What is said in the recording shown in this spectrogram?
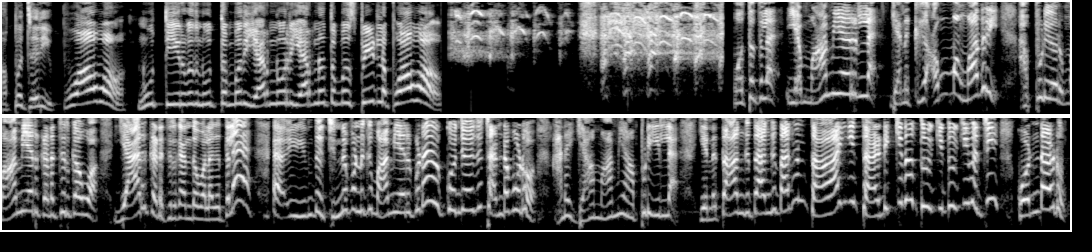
அப்ப சரி போவோம். நூத்தி இருபது நூத்தம்பது இருநூறு இருநூத்தம்பது ஸ்பீட்ல போவோம். மொத்தத்துல என் மாமியார் இல்ல. எனக்கு அம்மா மாதிரி. அப்படி ஒரு மாமியார் கிடைச்சிருக்காவோ. யாரு கிடைச்சிருக்கா அந்த உலகத்துல? இந்த சின்ன பொண்ணுக்கு மாமியார் கூட கொஞ்சம் சண்டை போடும் ஆனா என் மாமியா அப்படி இல்ல. என்ன தாங்கு தாங்கு தாங்கு தாங்கி தடிக்கிறோம் தூக்கி தூக்கி வச்சு கொண்டாடும்.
